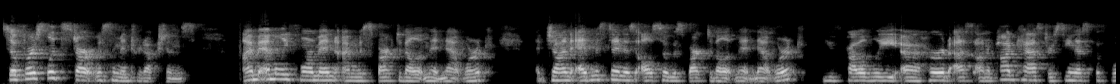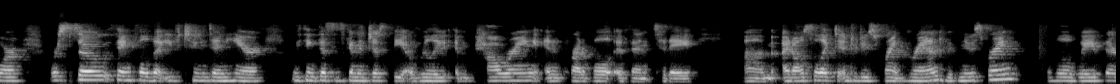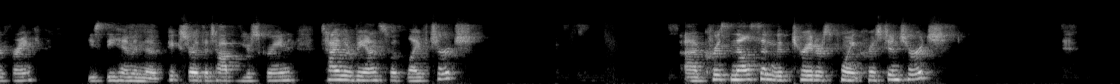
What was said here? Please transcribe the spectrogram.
So, first, let's start with some introductions. I'm Emily Foreman. I'm with Spark Development Network, John Edmiston is also with Spark Development Network. You've probably uh, heard us on a podcast or seen us before. We're so thankful that you've tuned in here. We think this is going to just be a really empowering, incredible event today. Um, I'd also like to introduce Frank Grand with NewSpring. A little wave there, Frank. You see him in the picture at the top of your screen. Tyler Vance with Life Church. Uh, Chris Nelson with Traders Point Christian Church.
